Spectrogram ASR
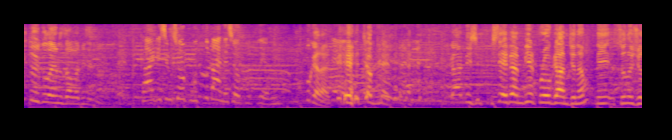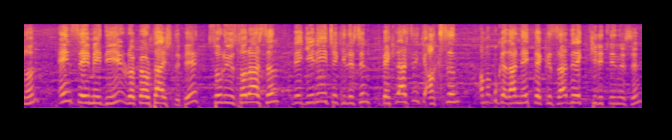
Bir duygularınızı alabilir miyim? Kardeşim çok mutlu, ben de çok mutluyum. Bu kadar. Çok net. Kardeşim işte efendim bir programcının, bir sunucunun en sevmediği röportaj tipi. Soruyu sorarsın ve geriye çekilirsin. Beklersin ki aksın ama bu kadar net ve kısa direkt kilitlenirsin.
